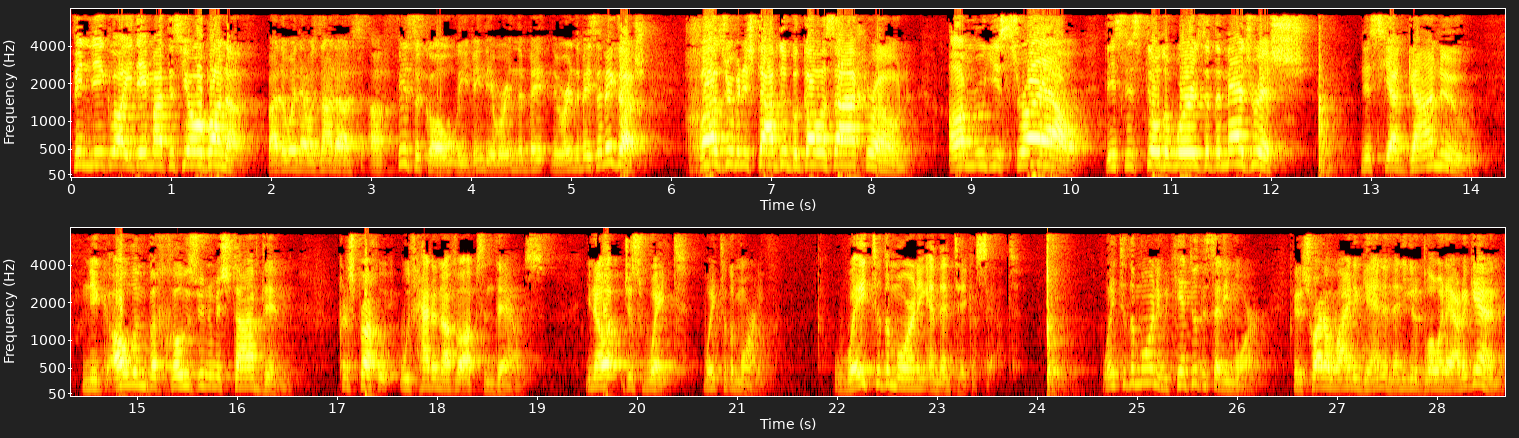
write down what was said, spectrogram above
V'niglo al yidei Matis. By the way, that was not a, a, physical leaving. They were in the they were in the base of Mikdash. Chazru v'nishtabdu b'Galas Achron. Amru Yisrael. This is still the words of the Medrash. Nisyaganu. Nigolim v'chozrinu mishtabdim. We've had enough of ups and downs. You know what? Just wait. Wait till the morning. Wait till the morning and then take us out. Wait till the morning. We can't do this anymore. You're going to try to light again and then you're going to blow it out again.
